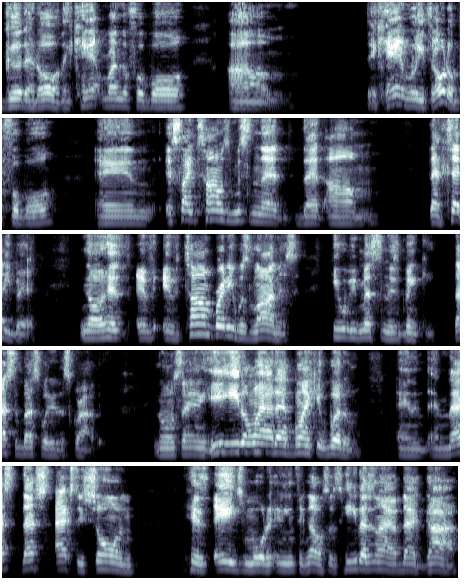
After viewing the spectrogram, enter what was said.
good at all. They can't run the football. Um, they can't really throw the football. And it's like Tom's missing that that um that teddy bear. You know, his if, if Tom Brady was Linus, he would be missing his binky. That's the best way to describe it. You know what I'm saying? He he don't have that blanket with him. And and that's that's actually showing his age more than anything else. Is he doesn't have that guy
